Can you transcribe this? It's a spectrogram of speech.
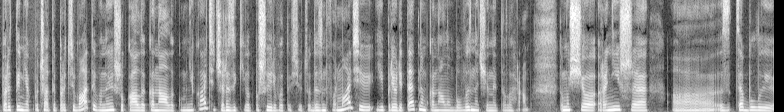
перед тим як почати працювати, вони шукали канали комунікації, через які от поширювати всю цю дезінформацію, і пріоритетним каналом був визначений Телеграм, тому що раніше це були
